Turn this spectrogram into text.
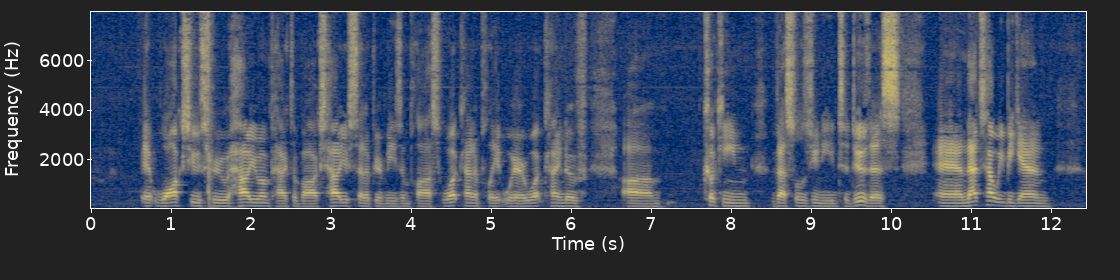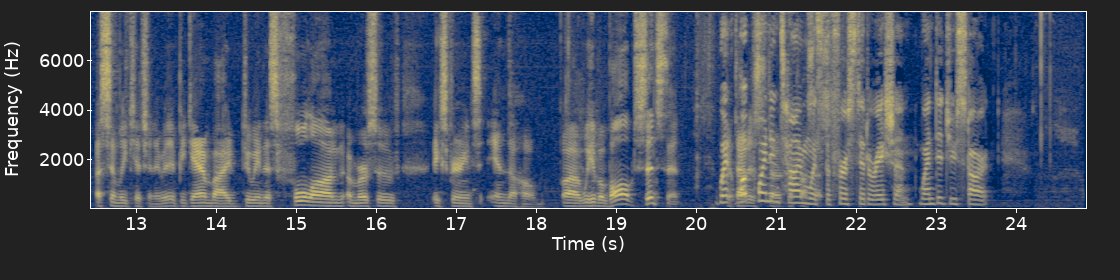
it walks you through how you unpack the box, how you set up your mise en place, what kind of plateware, what kind of um, cooking vessels you need to do this. And that's how we began Assembly Kitchen. It began by doing this full on immersive experience in the home. Uh, we have evolved since then. What, what point the, in time was the first iteration? When did you start?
